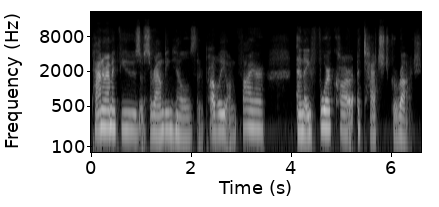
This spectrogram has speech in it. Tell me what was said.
panoramic views of surrounding hills that are probably on fire, and a four car attached garage.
